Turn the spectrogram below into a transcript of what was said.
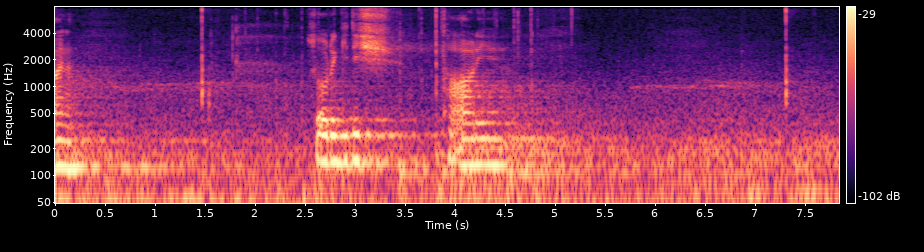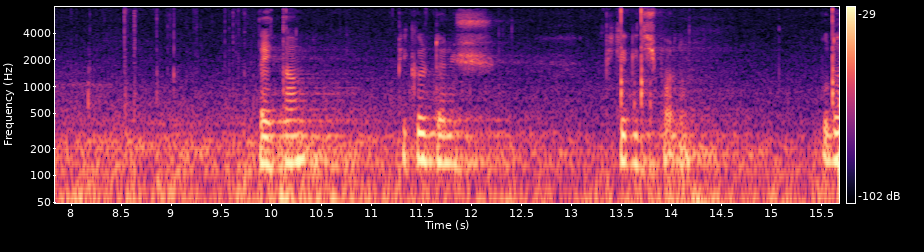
aynen sonra gidiş tarihi. Date'den picker dönüş. Picker gidiş pardon. Bu da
